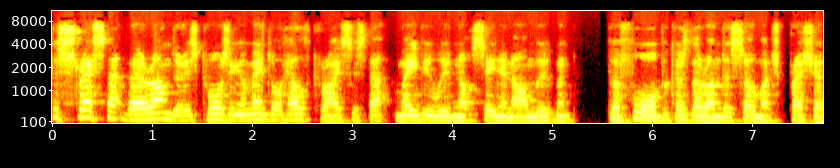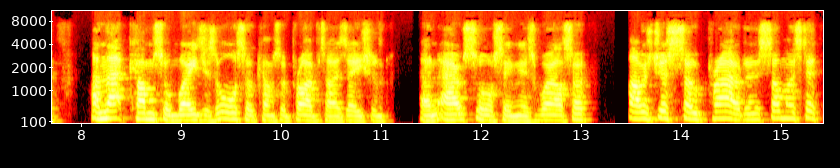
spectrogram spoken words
the stress that they're under is causing a mental health crisis that maybe we've not seen in our movement before because they're under so much pressure. And that comes from wages, also comes from privatization and outsourcing as well. So I was just so proud. And as someone said,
